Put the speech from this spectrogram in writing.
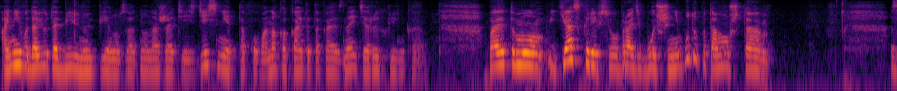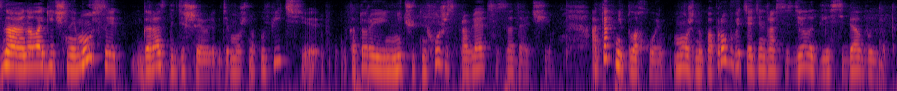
они выдают обильную пену за одно нажатие. Здесь нет такого, она какая-то такая, знаете, рыхленькая. Поэтому я, скорее всего, брать больше не буду, потому что знаю аналогичные муссы гораздо дешевле, где можно купить, которые ничуть не хуже справляются с задачей. А так неплохой. Можно попробовать один раз и сделать для себя вывод.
